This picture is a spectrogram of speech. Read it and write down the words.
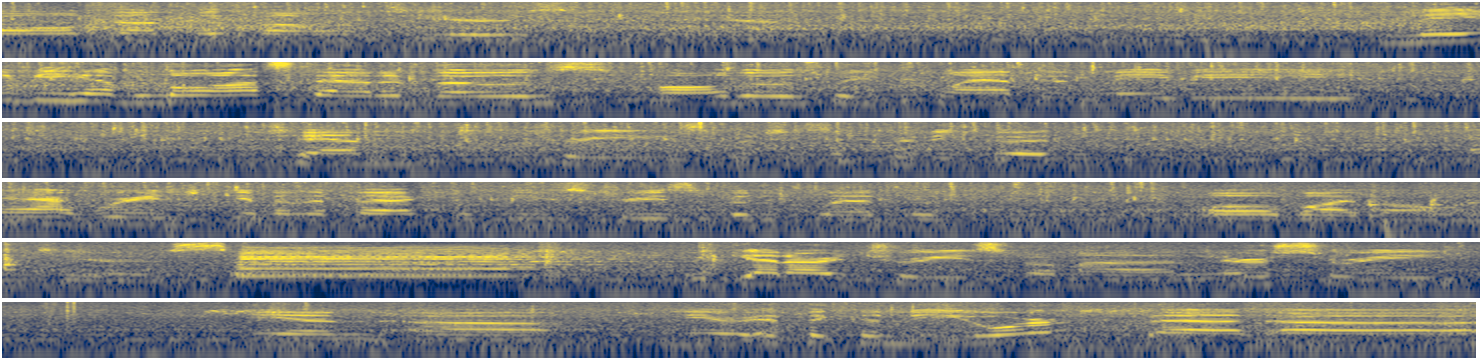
all done with volunteers. And maybe have lost out of those, all those we've planted, maybe 10 trees, which is a pretty good average given the fact that these trees have been planted all by volunteers. So uh, we get our trees from a nursery in uh, near Ithaca, New York that uh,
